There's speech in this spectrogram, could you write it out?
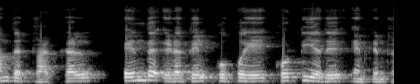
அந்த ட்ரக்கள் எந்த இடத்தில் குப்பையை கொட்டியது என்கின்ற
